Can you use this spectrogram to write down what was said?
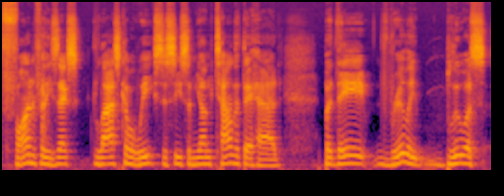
fun for these next last couple weeks to see some young talent that they had, but they really blew us.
